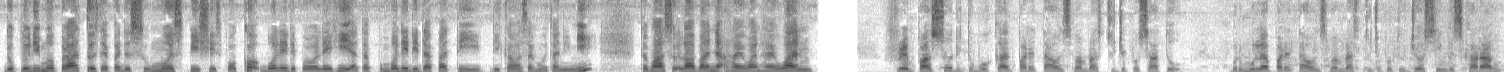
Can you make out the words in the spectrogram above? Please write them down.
25% daripada semua spesies pokok boleh diperolehi ataupun boleh didapati di kawasan hutan ini. Termasuklah banyak haiwan-haiwan. Frame Paso ditubuhkan pada tahun 1971. Bermula pada tahun 1977 sehingga sekarang,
